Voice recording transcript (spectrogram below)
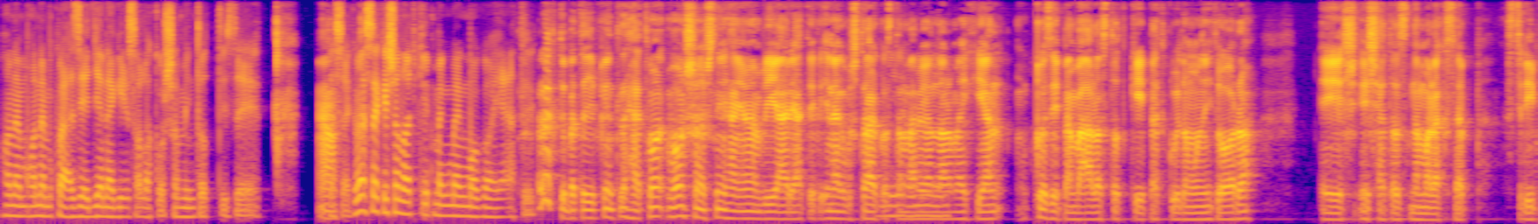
hanem, hanem kvázi egy ilyen egész alakos, mint ott izé Ja. Veszek, veszek, és a nagy kép meg, meg maga a játék. A legtöbbet egyébként lehet. Van, van sajnos néhány olyan VR játék, én most találkoztam már olyannal, amelyik ilyen középen választott képet küld a monitorra, és, és hát az nem a legszebb stream,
